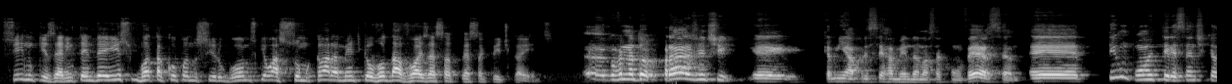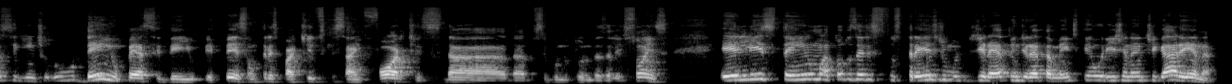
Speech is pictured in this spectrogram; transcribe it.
Se não quiser entender isso, bota a culpa no Ciro Gomes, que eu assumo claramente que eu vou dar voz a essa, essa crítica a eles. Uh, governador, para a gente é, caminhar para o encerramento da nossa conversa, é, tem um ponto interessante que é o seguinte: o DEM, o PSD e o PP são três partidos que saem fortes da, da, do segundo turno das eleições. Eles têm uma, todos eles, os três, de, direto e indiretamente, têm origem na antiga arena,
